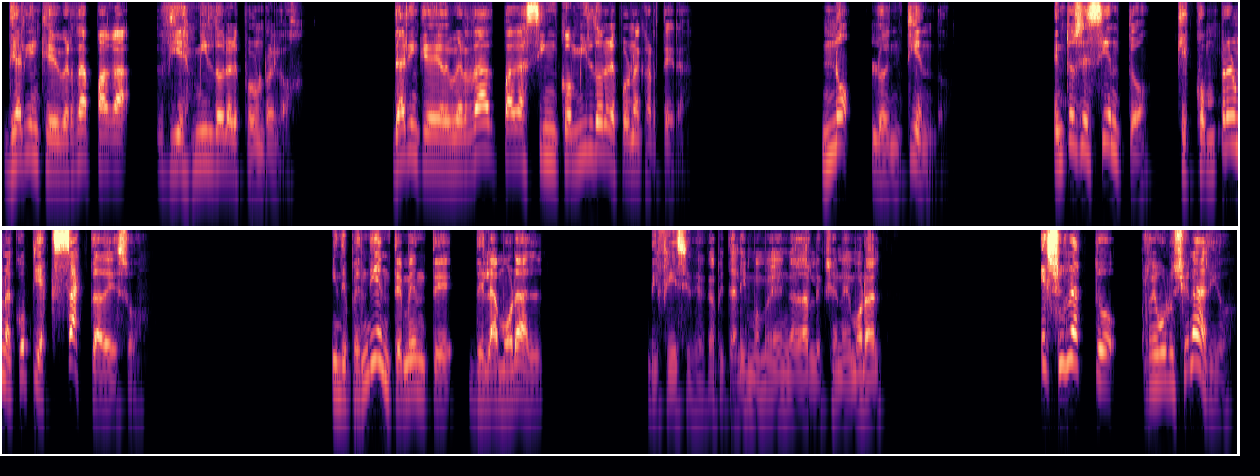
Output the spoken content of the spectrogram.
de alguien que de verdad paga 10 mil dólares por un reloj de alguien que de verdad paga 5 mil dólares por una cartera. No lo entiendo. Entonces siento que comprar una copia exacta de eso, independientemente de la moral, difícil que el capitalismo me venga a dar lecciones de moral, es un acto revolucionario.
